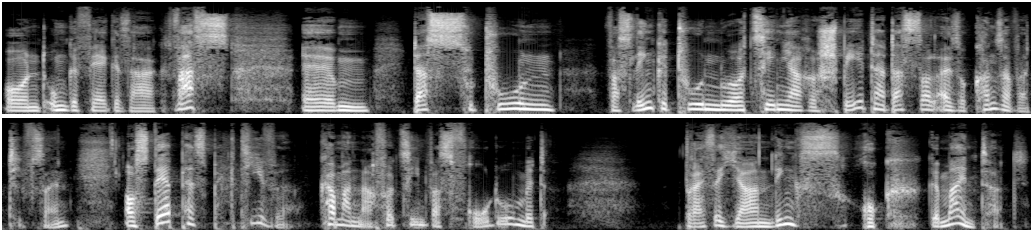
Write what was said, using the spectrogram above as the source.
und ungefähr gesagt, was, ähm, das zu tun, was Linke tun, nur zehn Jahre später, das soll also konservativ sein. Aus der Perspektive kann man nachvollziehen, was Frodo mit 30 Jahren Linksruck gemeint hat.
